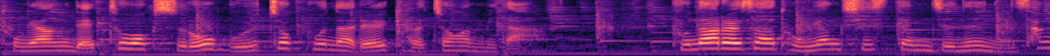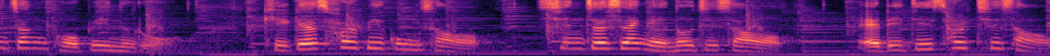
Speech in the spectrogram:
동양 네트워크스로 물적 분할을 결정합니다. 분할회사 동양 시스템즈는 상장 법인으로 기계 설비 공 사업, 신재생 에너지 사업, LED 설치 사업,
